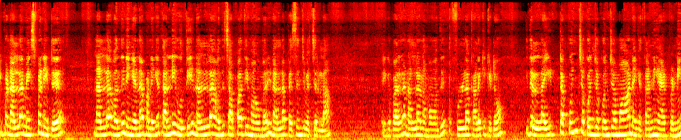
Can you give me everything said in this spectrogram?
இப்போ நல்லா மிக்ஸ் பண்ணிவிட்டு நல்லா வந்து நீங்கள் என்ன பண்ணீங்க? தண்ணி ஊற்றி நல்லா வந்து சப்பாத்தி மாவு மாதிரி நல்லா பிசைஞ்சு வச்சிடலாம். இங்கே பாருங்கள் நல்லா நம்ம வந்து ஃபுல்லாக கலக்கிக்கிட்டோம். இதை லைட்டாக கொஞ்சம் கொஞ்சம் கொஞ்சமாக நீங்கள் தண்ணி ஆட் பண்ணி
